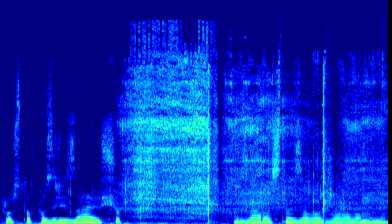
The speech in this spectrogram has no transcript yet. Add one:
Просто позрізаю, щоб зараз не заважало мені.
